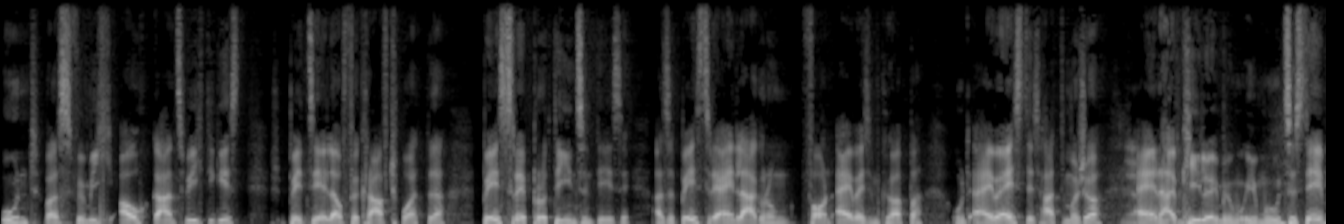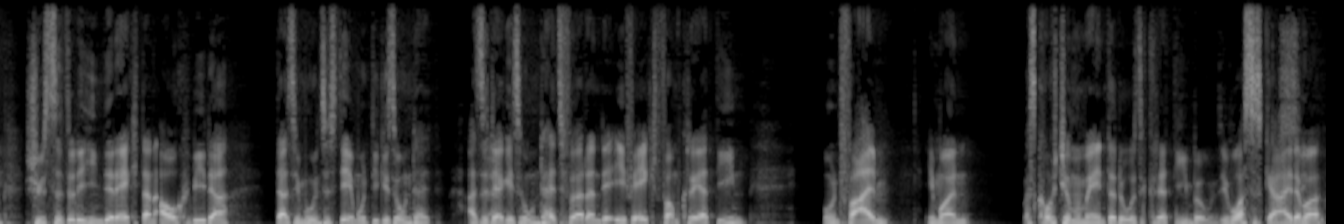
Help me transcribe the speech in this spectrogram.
und was für mich auch ganz wichtig ist, speziell auch für Kraftsportler, bessere Proteinsynthese, also bessere Einlagerung von Eiweiß im Körper und Eiweiß, das hatten wir schon, ja. eineinhalb Kilo im Immunsystem, schützt natürlich indirekt dann auch wieder das Immunsystem und die Gesundheit. Also ja. der gesundheitsfördernde Effekt vom Kreatin. Und vor allem, ich meine, was kostet im Moment eine Dose Kreatin bei uns? Ich weiß es gar nicht, aber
